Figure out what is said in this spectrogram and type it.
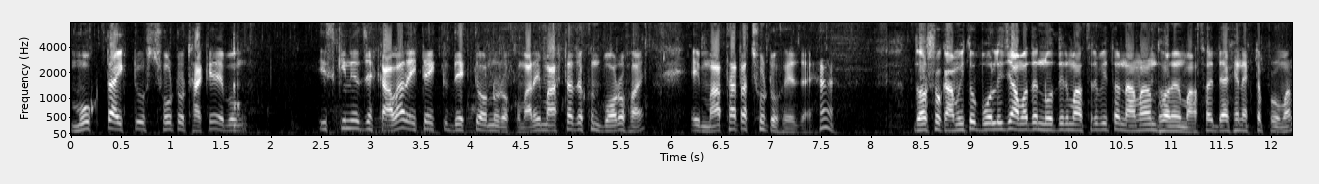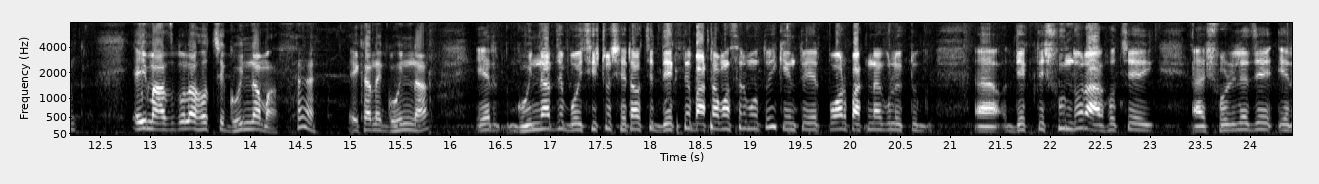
মুখটা একটু ছোট থাকে এবং স্কিনের যে কালার এটা একটু দেখতে অন্যরকম। আর এই মাছটা যখন বড় হয় এই মাথাটা ছোট হয়ে যায় হ্যাঁ? দর্শক আমি তো বলি যে আমাদের নদীর মাছের ভিতর নানান ধরনের মাছ হয়। দেখেন একটা প্রমাণ। এই মাছগুলা হচ্ছে গুইন্না মাছ হ্যাঁ? এখানে গুইন্না। এর গুইন্নার যে বৈশিষ্ট্য সেটা হচ্ছে দেখতে বাটা মাছের মতোই, কিন্তু এর পর পাখনাগুলো একটু দেখতে সুন্দর আর হচ্ছে এই শরীরে যে এর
